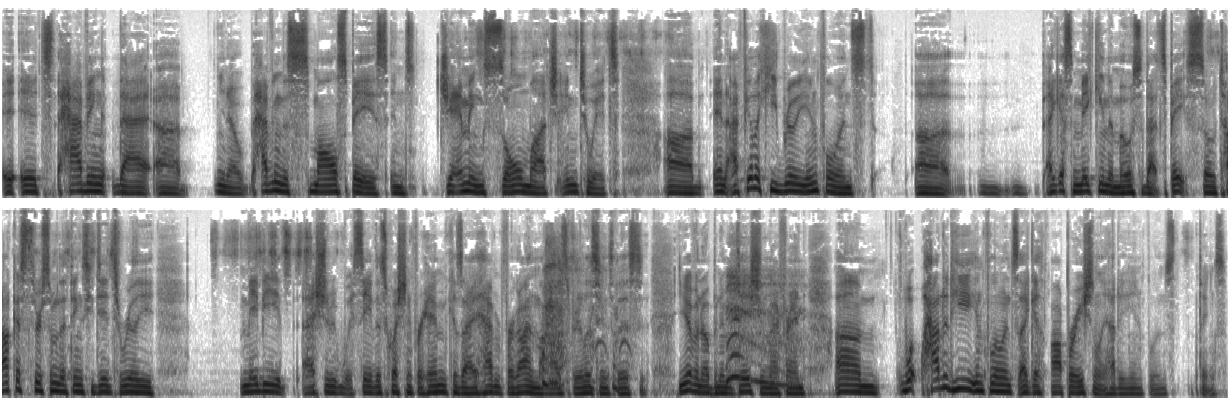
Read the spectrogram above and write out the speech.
it, it's having that, uh, you know, having this small space and jamming so much into it. Um, and I feel like he really influenced, uh, I guess, making the most of that space. So talk us through some of the things he did to really maybe I should save this question for him because I haven't forgotten Miles. If you're listening to this, you have an open invitation, my friend. Um, what, how did he influence? I guess operationally, how did he influence things?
